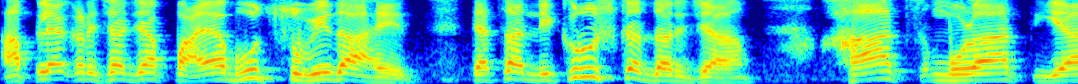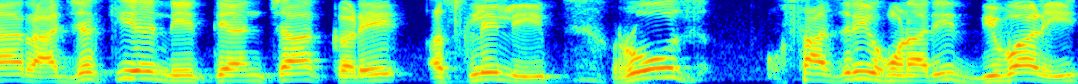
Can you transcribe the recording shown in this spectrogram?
आपल्याकडच्या ज्या पायाभूत सुविधा आहेत त्याचा निकृष्ट दर्जा हाच मुळात या राजकीय नेत्यांच्याकडे असलेली रोज साजरी होणारी दिवाळी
